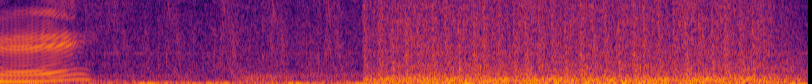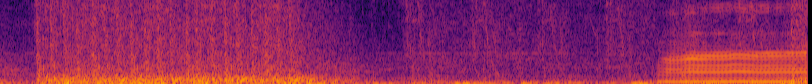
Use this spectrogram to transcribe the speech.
Okay. Come.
